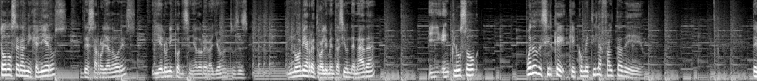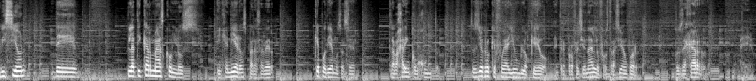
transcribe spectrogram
todos eran ingenieros, desarrolladores y el único diseñador era yo. Entonces no había retroalimentación de nada. Y incluso puedo decir que, que cometí la falta de, de visión de platicar más con los ingenieros para saber qué podíamos hacer, trabajar en conjunto. Entonces yo creo que fue ahí un bloqueo entre profesional o frustración por pues dejar eh,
